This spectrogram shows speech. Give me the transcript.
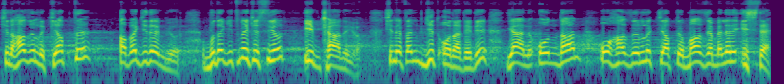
Şimdi hazırlık yaptı, ama gidemiyor. Bu da gitmek istiyor, imkanı yok. Şimdi efendim git ona dedi. Yani ondan o hazırlık yaptığı malzemeleri iste.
